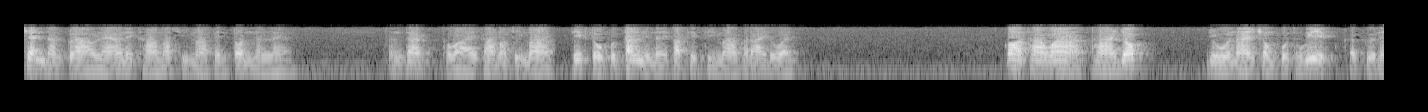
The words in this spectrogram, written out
เช่นดังกล่าวแล้วในคามสีมาเป็นต้นนั่นแหละฉันถ้าถวายคามสีมาภิกษุผู้ตั้งอยู่ในพัทธิสีมาก็ได้ด้วย ก็ถ้าว่าทายกอยู่ในชมพูทวีปก็คือใน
